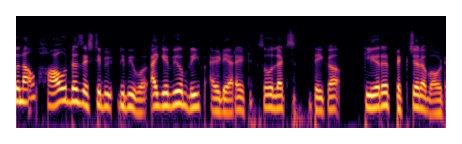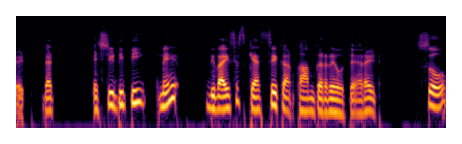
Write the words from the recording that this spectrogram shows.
So now, how does HTTP work? I gave you a brief idea, right? So let's take a clearer picture about it. That HTTP में devices कैसे काम कर रहे होते हैं, right? So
